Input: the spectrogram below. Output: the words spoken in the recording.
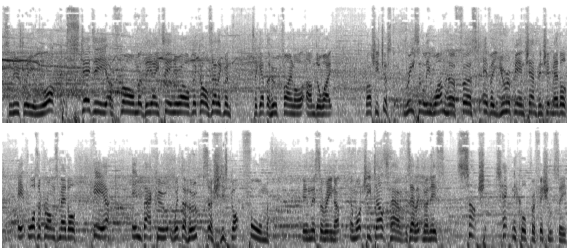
Absolutely rock steady from the 18 year old Nicole Zelikman to get the hoop final underway. Well, she's just recently won her first ever European Championship medal. It was a bronze medal here in Baku with the hoop, so she's got form in this arena. And what she does have, Zelikman, is such technical proficiency.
